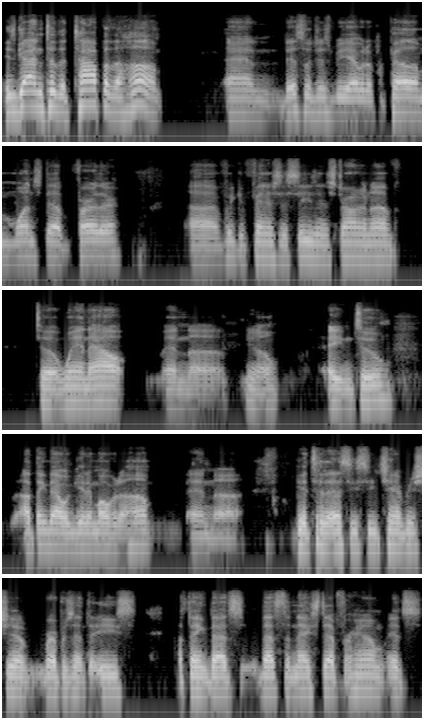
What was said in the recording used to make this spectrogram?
he's gotten to the top of the hump, and this will just be able to propel him one step further. Uh, if we can finish the season strong enough to win out, and uh, you know, eight and two, I think that would get him over the hump and uh, get to the SEC championship, represent the East. I think that's that's the next step for him. It's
